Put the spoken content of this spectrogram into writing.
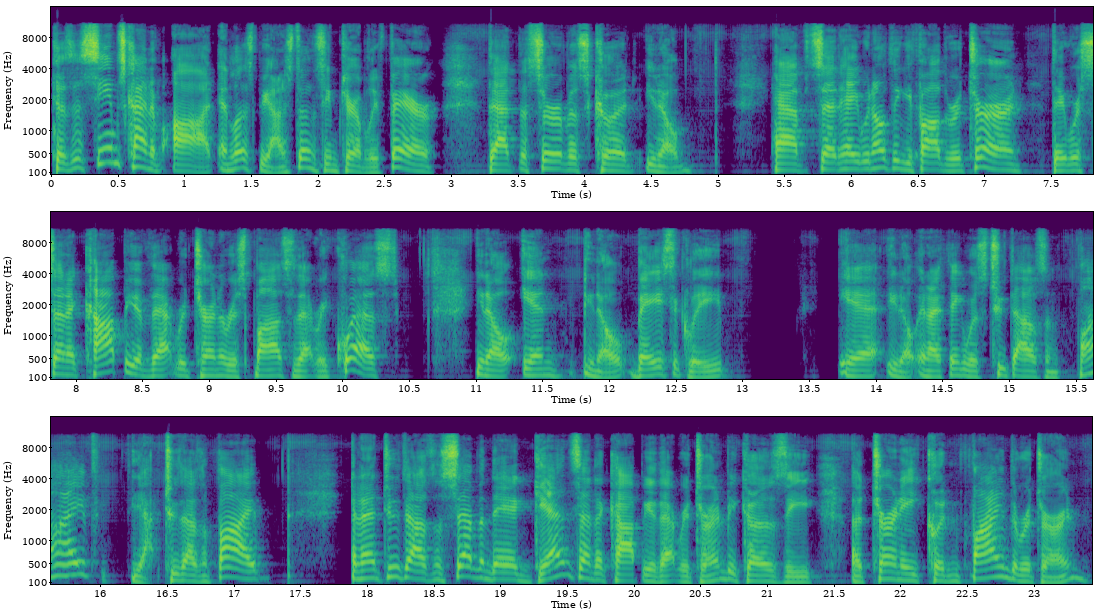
Because it seems kind of odd, and let's be honest, it doesn't seem terribly fair that the service could, you know, have said, hey, we don't think you filed the return. They were sent a copy of that return in response to that request, you know, in, you know, basically, yeah, you know, and I think it was 2005. Yeah, 2005. And then in 2007, they again sent a copy of that return because the attorney couldn't find the return.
